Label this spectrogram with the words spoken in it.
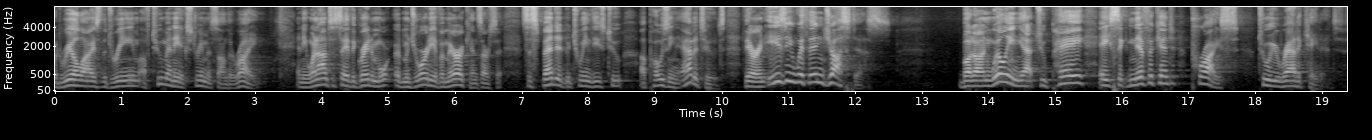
would realize the dream of too many extremists on the right. And he went on to say the great uh, majority of Americans are suspended between these two opposing attitudes. They are uneasy with injustice, but unwilling yet to pay a significant price to eradicate it.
